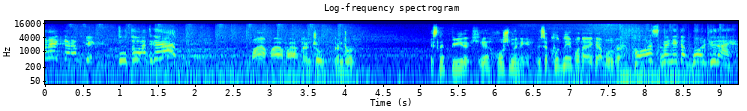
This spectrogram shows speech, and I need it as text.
अरे करम जी तू तो आज गया। माया माया माया कंट्रोल कंट्रोल इसने पी रखी है होश में नहीं है। इसे खुद नहीं पता है क्या बोल रहा है। होश में नहीं तो बोल क्यों रहा है?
